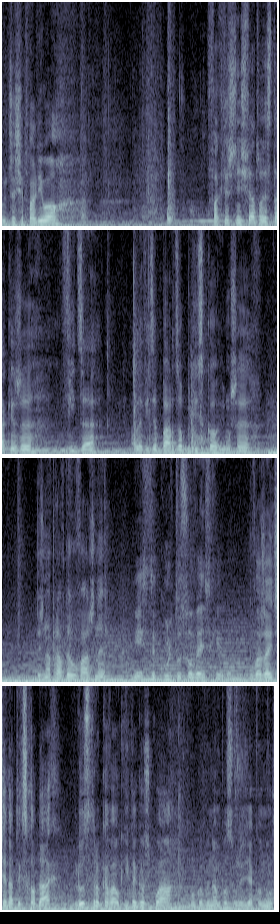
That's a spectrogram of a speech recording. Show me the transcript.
czuć, że się paliło. Faktycznie światło jest takie, że widzę, ale widzę bardzo blisko i muszę być naprawdę uważny. Miejsce kultu słowiańskiego. Uważajcie na tych schodach. Lustro, kawałki tego szkła mogłoby nam posłużyć jako nóż.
